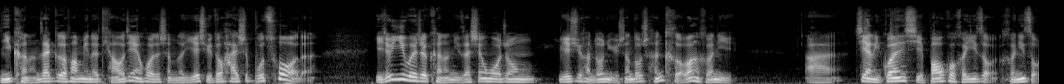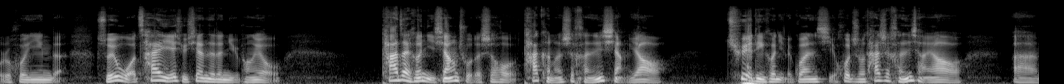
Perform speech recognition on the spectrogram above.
你可能在各方面的条件或者什么的，也许都还是不错的，也就意味着可能你在生活中，也许很多女生都是很渴望和你。啊，建立关系，包括和你走和你走入婚姻的，所以我猜，也许现在的女朋友，她在和你相处的时候，她可能是很想要确定和你的关系，或者说他是很想要啊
